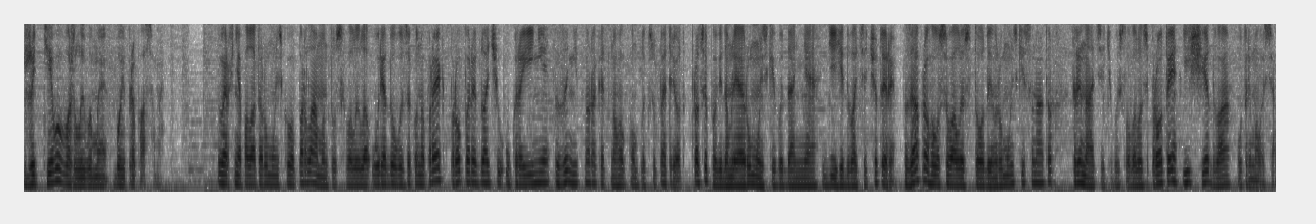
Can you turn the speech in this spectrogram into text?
життєво важливими боєприпасами. Верхня палата румунського парламенту схвалила урядовий законопроект про передачу Україні зенітно-ракетного комплексу Петріот. Про це повідомляє румунське видання Дігі 24 За проголосували 101 румунський сенатор, 13 висловились проти, і ще два утрималися.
